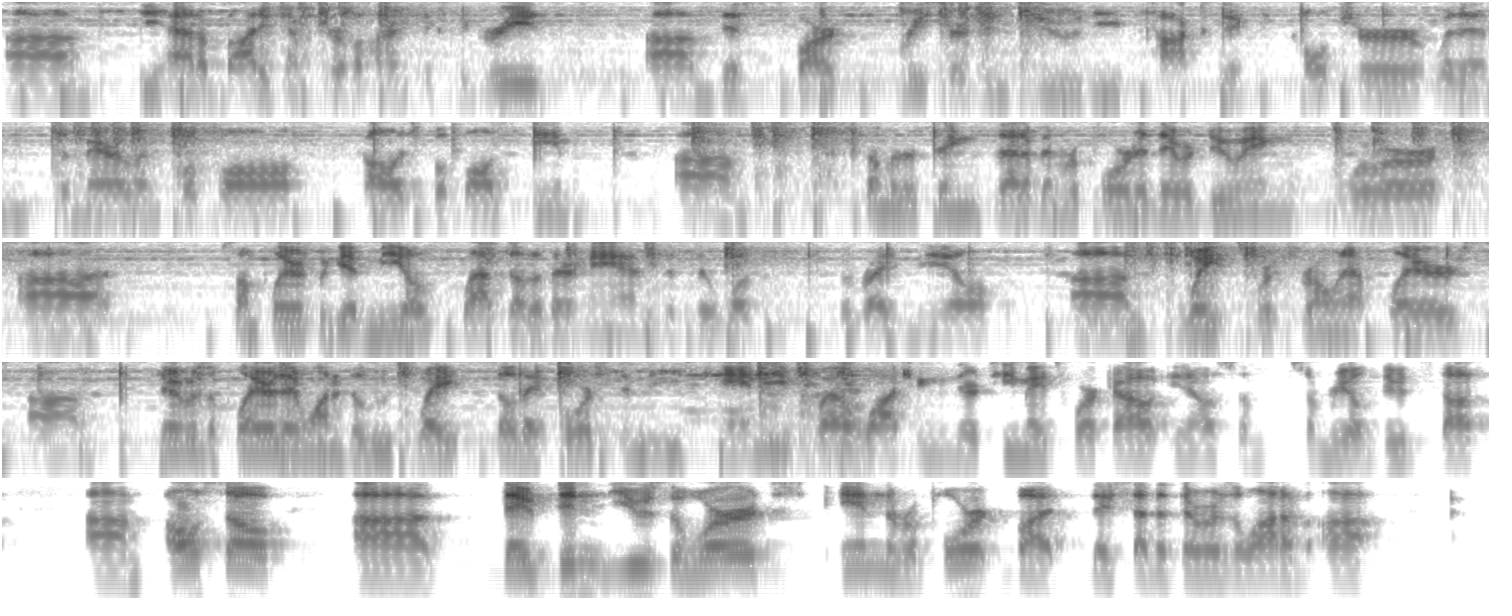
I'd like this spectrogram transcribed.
Um, he had a body temperature of 106 degrees. Um, this sparked research into the toxic culture within the Maryland football, college football team. Um, some of the things that have been reported they were doing were uh, some players would get meals slapped out of their hands if it wasn't the right meal. Um, weights were thrown at players. Um, there was a player they wanted to lose weight, so they forced him to eat candy while watching their teammates work out. You know, some some real dude stuff. Um, also, uh, they didn't use the words in the report, but they said that there was a lot of uh,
